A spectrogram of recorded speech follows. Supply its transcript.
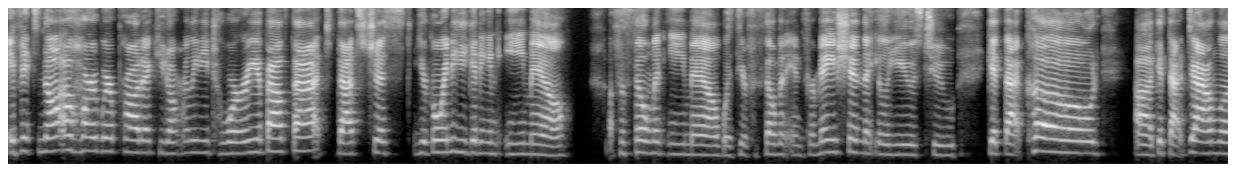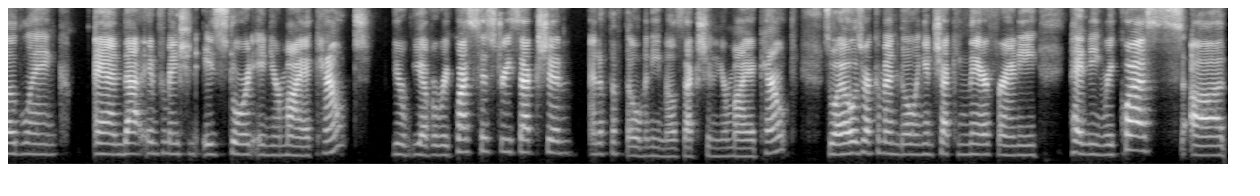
If it's not a hardware product, you don't really need to worry about that. That's just, you're going to be getting an email a fulfillment email with your fulfillment information that you'll use to get that code, uh, get that download link, and that information is stored in your My Account. You're, you have a request history section and a fulfillment email section in your My Account. So I always recommend going and checking there for any pending requests, uh,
